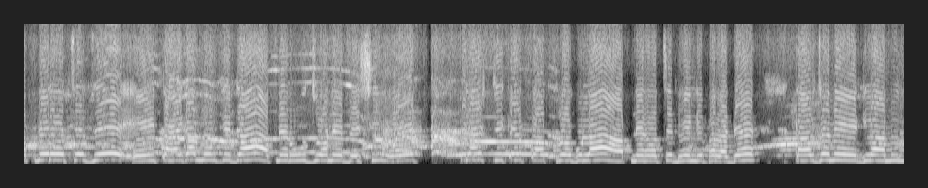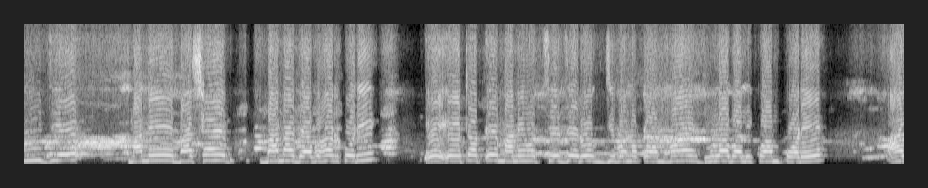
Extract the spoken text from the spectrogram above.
আপনার হচ্ছে যে এই টাইগার মুরগিটা আপনার ওজনে বেশি ওয়েট প্লাস্টিকের পত্রগুলা আপনার হচ্ছে ভেঙে ফেলা দেয়। তার জন্য এগুলো আমি নিজে মানে বাসায় বানায় ব্যবহার করি। এটাতে মানে হচ্ছে যে রোগ জীবাণু কম হয়, ধুলাবালি কম পড়ে। আর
